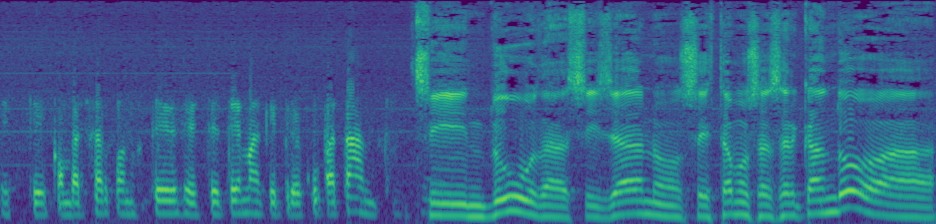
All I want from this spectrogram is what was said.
este, conversar con ustedes de este tema que preocupa tanto. Sin duda, si ya nos estamos acercando a,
